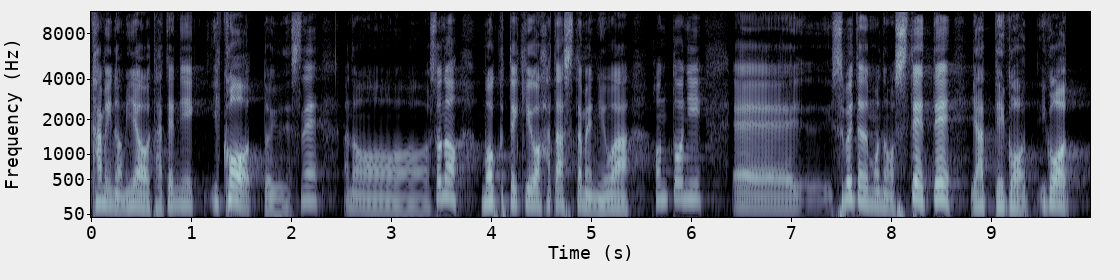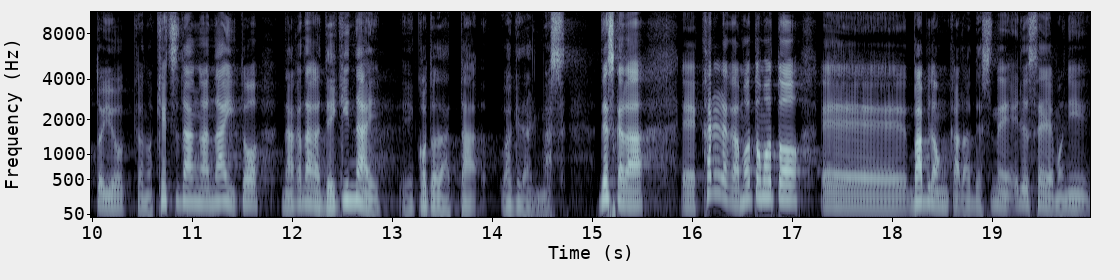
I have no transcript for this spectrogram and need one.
神の宮を建てに行こうというですねあのその目的を果たすためには本当に、えー、全てのものを捨ててやっていこう行こうというあの決断がないとなかなかできないことだったわけであります。ですから、えー、彼らがもともとバビロンからですねエルサレムに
